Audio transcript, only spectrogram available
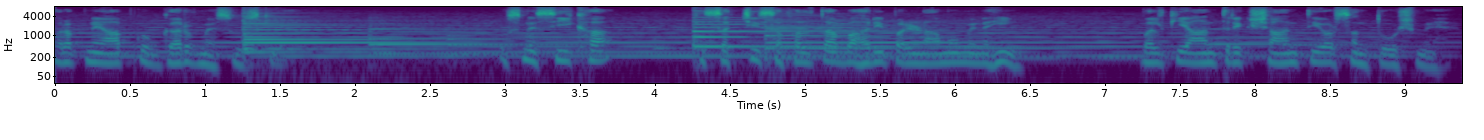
और अपने आप को गर्व महसूस किया। उसने सीखा कि सच्ची सफलता बाहरी परिणामों में नहीं, बल्कि आंतरिक शांति और संतोष में है।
